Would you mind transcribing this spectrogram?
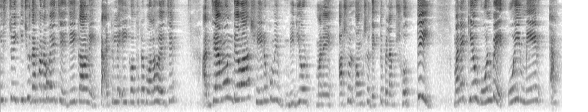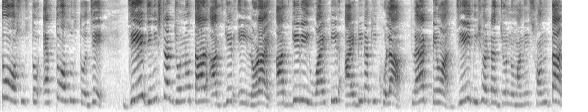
নিশ্চয়ই কিছু দেখানো হয়েছে যেই কারণে টাইটেলে এই কথাটা বলা হয়েছে। আর যেমন দেওয়া, সেই রকমই ভিডিওর মানে আসল অংশ দেখতে পেলাম। সত্যিই মানে কেউ বলবে, ওই মেয়ের এত অসুস্থ এত অসুস্থ যে যে জিনিসটার জন্য তার আজকের এই লড়াই, আজকের এই ওয়াইটির আইডি নাকি খোলা, ফ্ল্যাট নেওয়া, যেই বিষয়টার জন্য মানে সন্তান,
